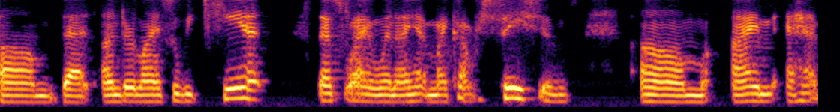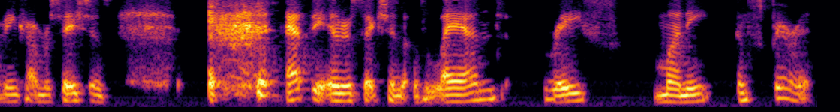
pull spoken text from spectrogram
um, that underlying. So we can't. That's why when I have my conversations, um, I'm having conversations at the intersection of land, race, money, and spirit.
